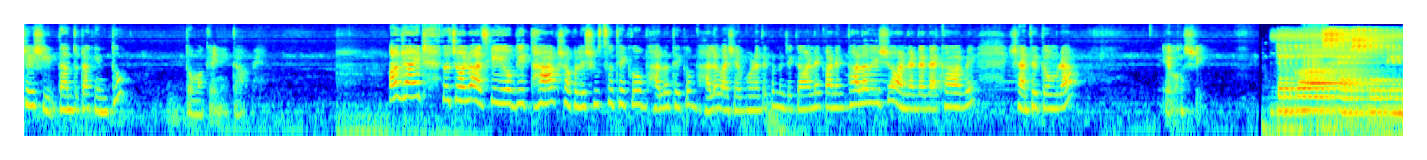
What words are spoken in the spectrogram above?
সেই সিদ্ধান্তটা কিন্তু তোমাকে নিতে হবে। রাইট তো চলো আজকে এই অবধি থাক। সকলে সুস্থ থেকো, ভালো থেকো, ভালোবাসায় ভরে দেখো নিজেকে অনেক অনেক ভালোবেসো। অন্যটা দেখা হবে। সাথে তোমরা এবং শ্রী। The gods have spoken.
